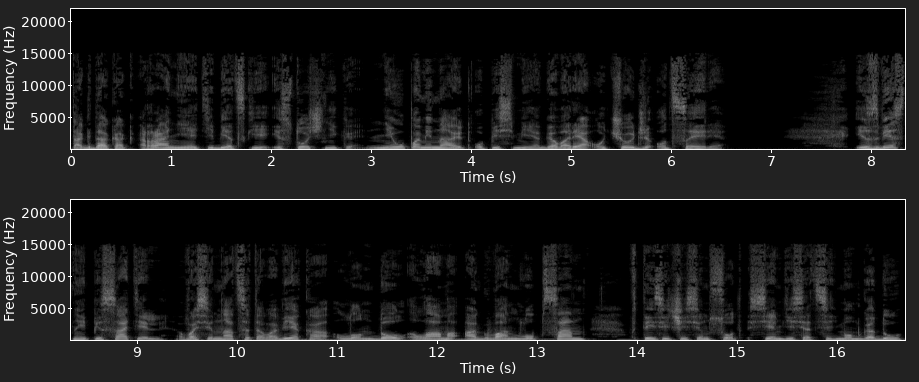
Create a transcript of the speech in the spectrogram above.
тогда как ранние тибетские источники не упоминают о письме, говоря о Чойджи Одсере. Известный писатель XVIII века Лондол Лама Агван Лупсан в 1777 году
